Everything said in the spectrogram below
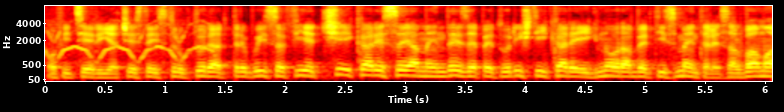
Ofițerii acestei structuri ar trebui să fie cei care să-i amendeze pe turiștii care ignoră avertismentele salvamari.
